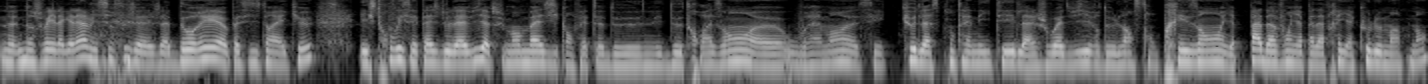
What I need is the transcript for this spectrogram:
non, non, je voyais la galère, mais surtout j'a- j'adorais euh, passer du temps avec eux et je trouvais cet âge de la vie absolument magique en fait de les deux trois ans euh, où vraiment c'est que de la spontanéité, de la joie de vivre, de l'instant présent. Il n'y a pas d'avant, il n'y a pas d'après, il y a que le maintenant.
